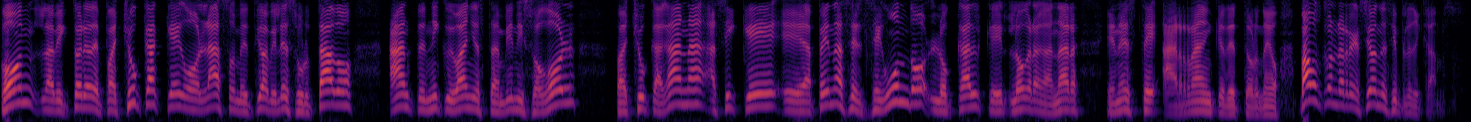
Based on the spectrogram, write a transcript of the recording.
con la victoria de Pachuca. Qué golazo metió Avilés Hurtado. Antes Nico Ibáñez también hizo gol. Pachuca gana, así que eh, apenas el segundo local que logra ganar en este arranque de torneo. Vamos con las reacciones y platicamos.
